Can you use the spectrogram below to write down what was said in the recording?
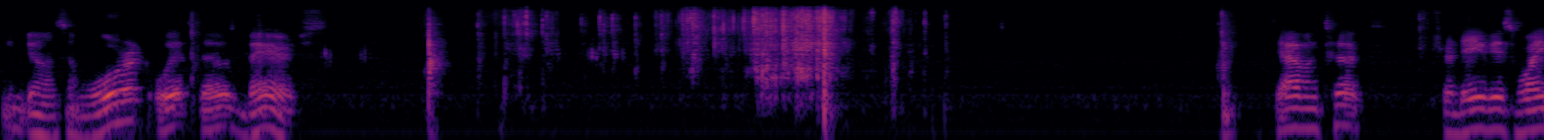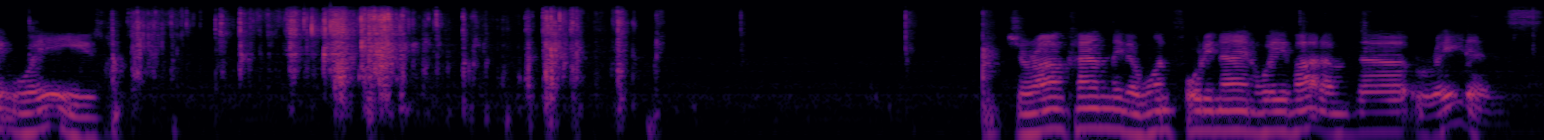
He's doing some work with those Bears. Dalvin Cook, Tre'Davious White Wave. Jerron Conley to 149 wave out of the Raiders.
